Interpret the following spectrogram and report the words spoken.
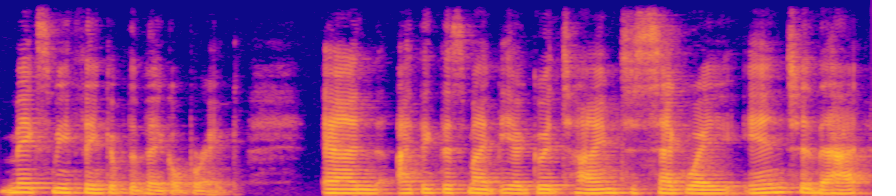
makes me think of the vagal brake. And I think this might be a good time to segue into that.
